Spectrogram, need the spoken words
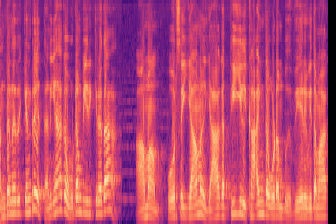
அந்தணருக்கென்று தனியாக உடம்பு இருக்கிறதா? ஆமாம் போர் செய்யாமல் யாகத்தீயில் காய்ந்த உடம்பு வேறு விதமாக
